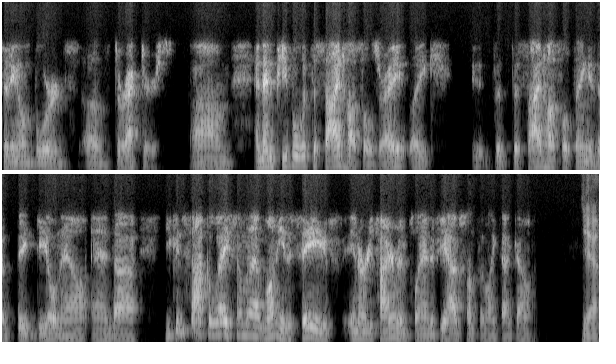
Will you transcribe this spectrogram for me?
sitting on boards of directors, um, and then people with the side hustles, right? Like the, the side hustle thing is a big deal now and uh, you can sock away some of that money to save in a retirement plan if you have something like that going. Yeah.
